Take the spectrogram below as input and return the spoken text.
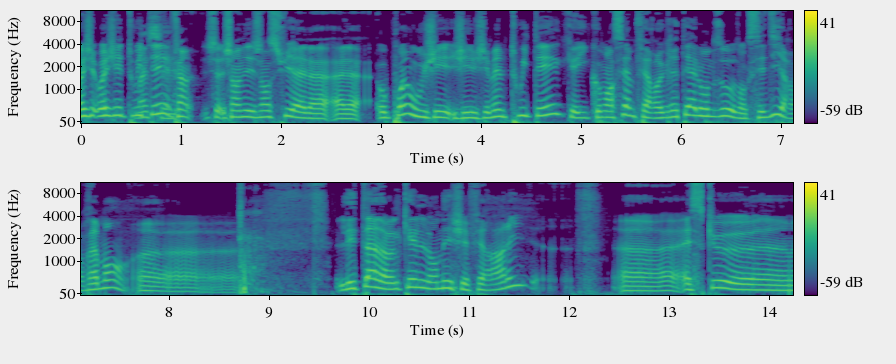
Moi, j'ai, moi, j'ai tweeté, enfin, j'en suis à la- à la- au point où j'ai, j'ai, j'ai même tweeté qu'il commençait à me faire regretter Alonso. Donc, c'est dire vraiment euh, l'état dans lequel on est chez Ferrari. Euh, est-ce que, euh,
